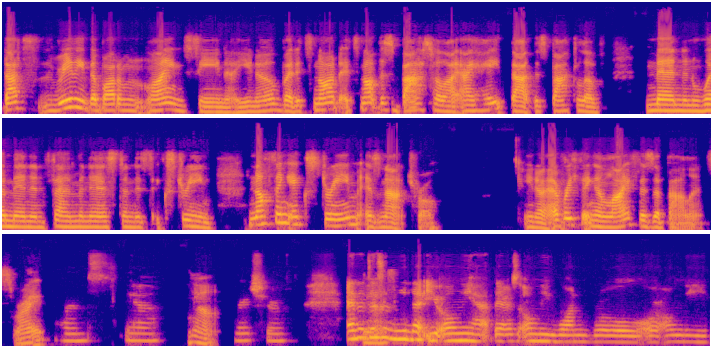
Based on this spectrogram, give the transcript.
That's really the bottom line Sina, you know but it's not it's not this battle. I, I hate that this battle of men and women and feminist and this extreme. Nothing extreme is natural. You know everything in life is a balance right? Balance yeah yeah very true and it yes. doesn't mean that you only have there's only one role or only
